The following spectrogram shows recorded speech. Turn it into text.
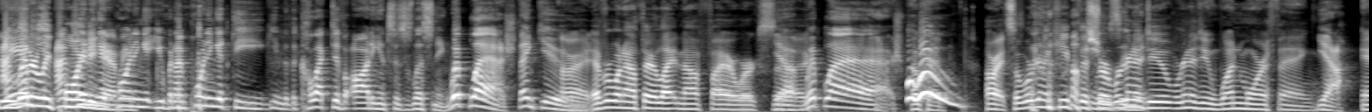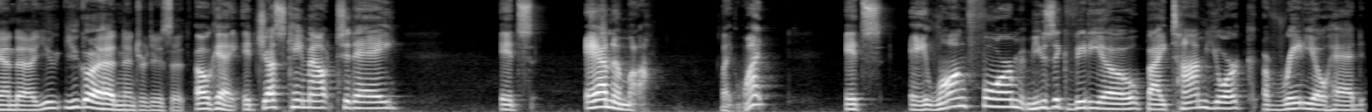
you're am- literally I'm pointing pointing at me. pointing at you, but I'm pointing at the you know the collective audience is listening. Whiplash, thank you. All right. Everyone out there lighting off fireworks. Yeah, uh, Whiplash. Okay. Woo-hoo! All right. So we're gonna keep this short. We're gonna it. do. We're gonna do one more thing. Yeah. And uh, you you go ahead and introduce it. Okay, it just came out today. It's Anima. Like what? It's a long form music video by Thom Yorke of Radiohead,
